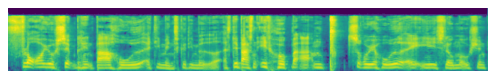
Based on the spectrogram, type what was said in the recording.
flår jo simpelthen bare hovedet af de mennesker, de møder. Altså det er bare sådan et hug med armen, så ryger hovedet af i slow motion.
